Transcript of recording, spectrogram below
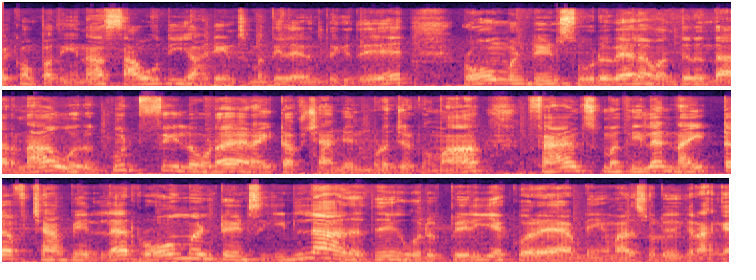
ஏக்கம் பார்த்தீங்கன்னா சவுதி ஆடியன்ஸ் மத்தியில் இருந்துக்குது. ரோமன் டென்ஸ் ஒரு வேளை வந்திருந்தாருன்னா ஒரு குட் ஃபீலோட நைட் ஆஃப் சாம்பியன் முடிஞ்சிருக்குமா? ஃபேன்ஸ் மத்தியில் நைட் ஆஃப் சாம்பியனில் ரோமன் டென்ஸ் இல்லாதது ஒரு பெரிய குறை அப்படிங்கிற மாதிரி சொல்லியிருக்கிறாங்க.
